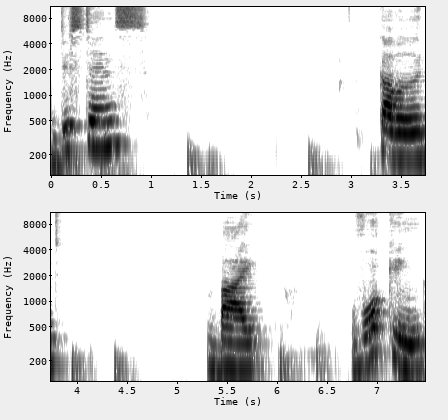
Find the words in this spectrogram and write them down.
distance covered by walking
